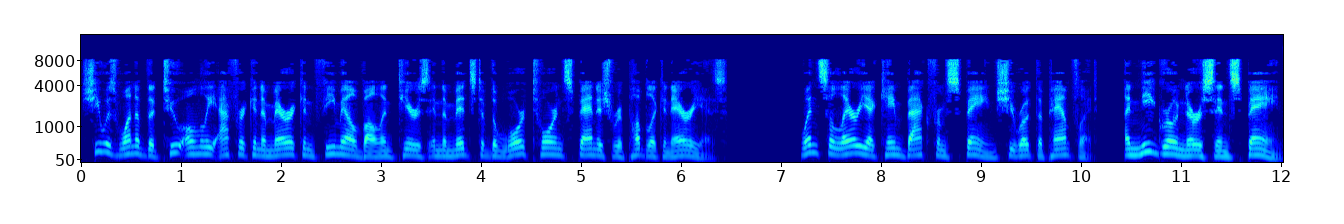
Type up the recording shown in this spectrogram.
She was one of the two only African-American female volunteers in the midst of the war-torn Spanish Republican areas. When Salaria came back from Spain she wrote the pamphlet, A Negro Nurse in Spain,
